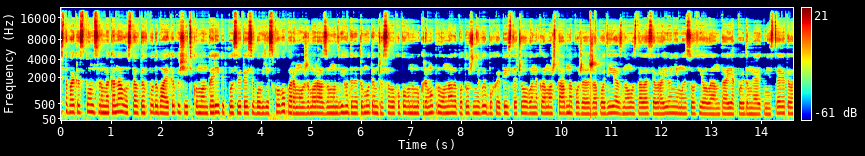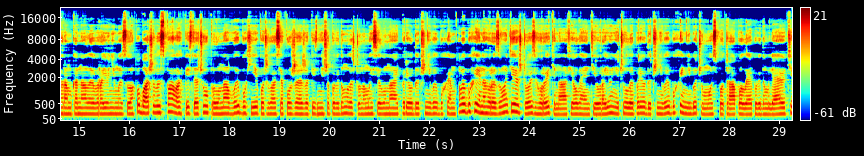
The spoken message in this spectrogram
ставайте спонсорами каналу, ставте вподобайки, пишіть коментарі, підписуйтесь обов'язково. Переможемо разом. Дві години тому тимчасово окупованому Криму пролунали потужні вибухи, після чого виникла масштабна пожежа. Подія знову сталася в районі мису Фіолента. Як повідомляють місцеві телеграм-канали в районі мису, побачили спалах, після чого пролунав вибух і почалася пожежа. Пізніше повідомили, що на мисі лунають періодичні вибухи. Вибухи на горизонті, щось горить на Фіоленті. У районі чули періодичні вибухи, ніби чомусь потрапили. Повідомляють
